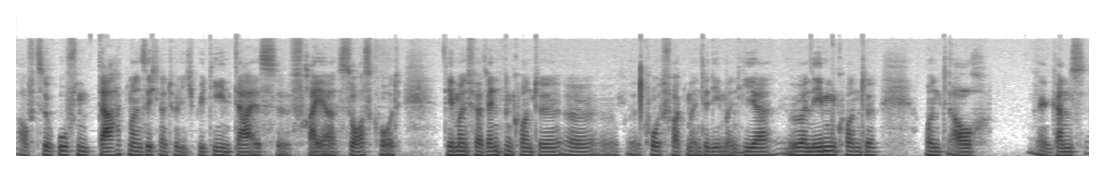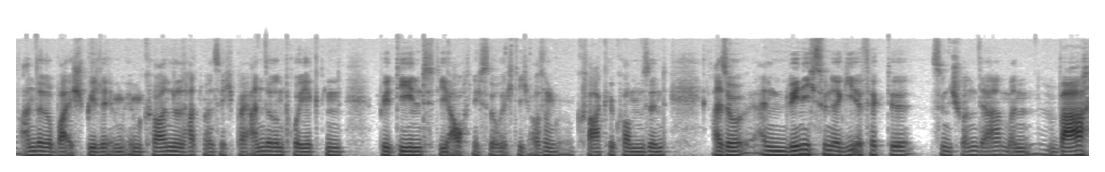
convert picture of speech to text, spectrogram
aufzurufen. Da hat man sich natürlich bedient. Da ist äh, freier Source Code, den man verwenden konnte, äh, Codefragmente, die man hier übernehmen konnte und auch äh, ganz andere Beispiele. Im, Im, Kernel hat man sich bei anderen Projekten bedient, die auch nicht so richtig aus dem Quark gekommen sind. Also ein wenig Synergieeffekte sind schon da. Man war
